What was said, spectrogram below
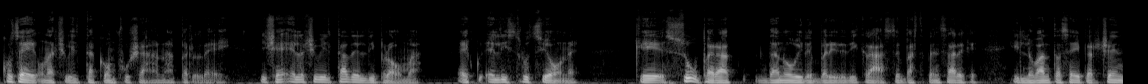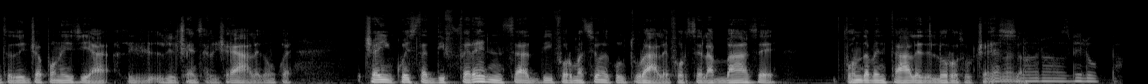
cos'è una civiltà confuciana per lei? Dice, è la civiltà del diploma, è, è l'istruzione che supera da noi le barriere di classe, basta pensare che il 96% dei giapponesi ha licenza liceale, dunque c'è in questa differenza di formazione culturale forse la base fondamentale del loro successo. Del loro sviluppo.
